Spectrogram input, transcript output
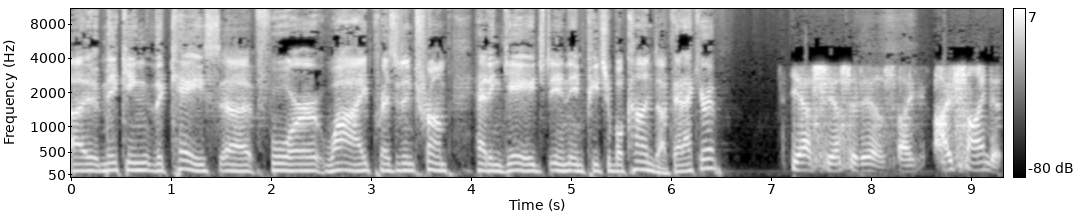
uh, making the case uh, for why President Trump had engaged in impeachable conduct. That accurate? Yes, yes, it is. I, I signed it.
